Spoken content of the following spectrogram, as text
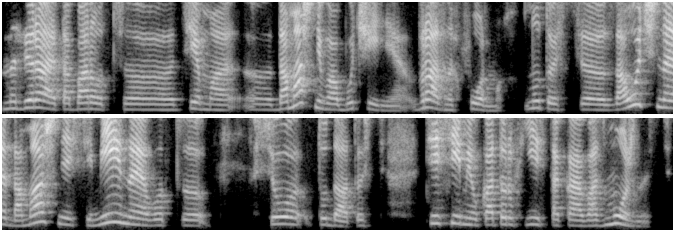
набирает оборот э, тема э, домашнего обучения в разных формах. Ну, то есть э, заочное, домашнее, семейное, вот э, все туда. То есть те семьи, у которых есть такая возможность,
